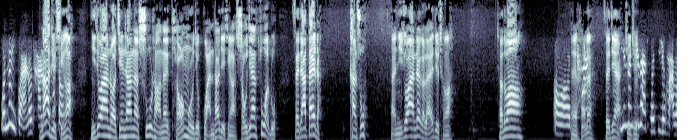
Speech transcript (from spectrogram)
我能管着他。那就行啊，你就按照金山那书上那条目就管他就行啊。首先坐住，在家待着，看书，哎，你就按这个来就成啊，晓得吧？哦。哎，好嘞，再见。你能给他说几句话吧？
